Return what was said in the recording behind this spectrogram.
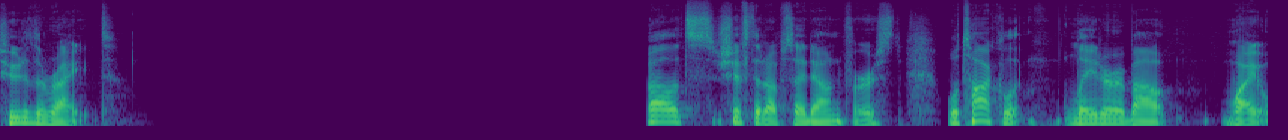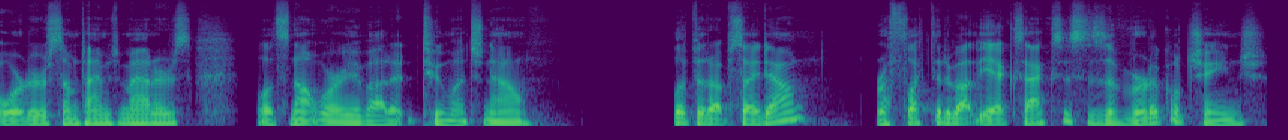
two to the right. Well, let's shift it upside down first. We'll talk later about why order sometimes matters. Let's not worry about it too much now. Flip it upside down reflected about the x-axis is a vertical change.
